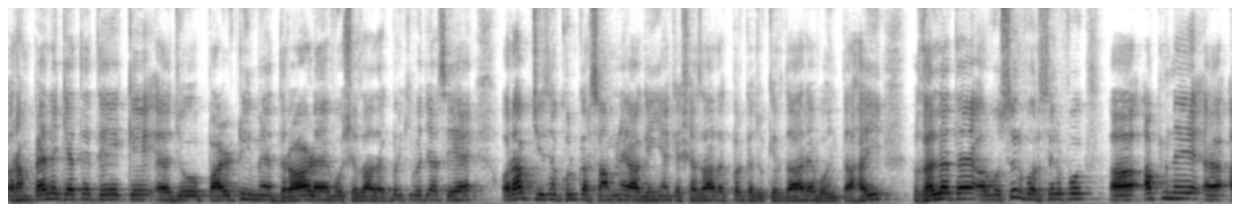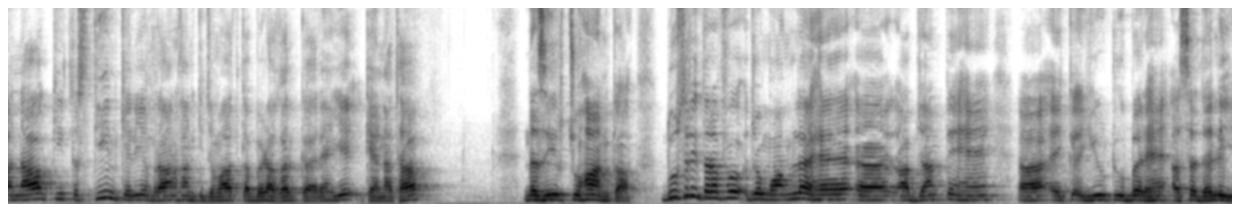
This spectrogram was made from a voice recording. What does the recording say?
और हम पहले कहते थे कि जो पार्टी में दराड़ है, वो शहजाद अकबर की वजह से है। और अब चीज़ें खुलकर सामने आ गई हैं कि शहजाद अकबर का जो किरदार है, वो इंतहाई गलत है। और वो सिर्फ़ और सिर्फ़ अपने अनाव की तस्कीन के लिए इमरान खान की जमात का बेड़ा गर्क कह रहे हैं, ये कहना था। नज़ीर चौहान का। दूसरी तरफ़ जो मामला है आप जानते हैं एक यूट्यूबर हैं असद अली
